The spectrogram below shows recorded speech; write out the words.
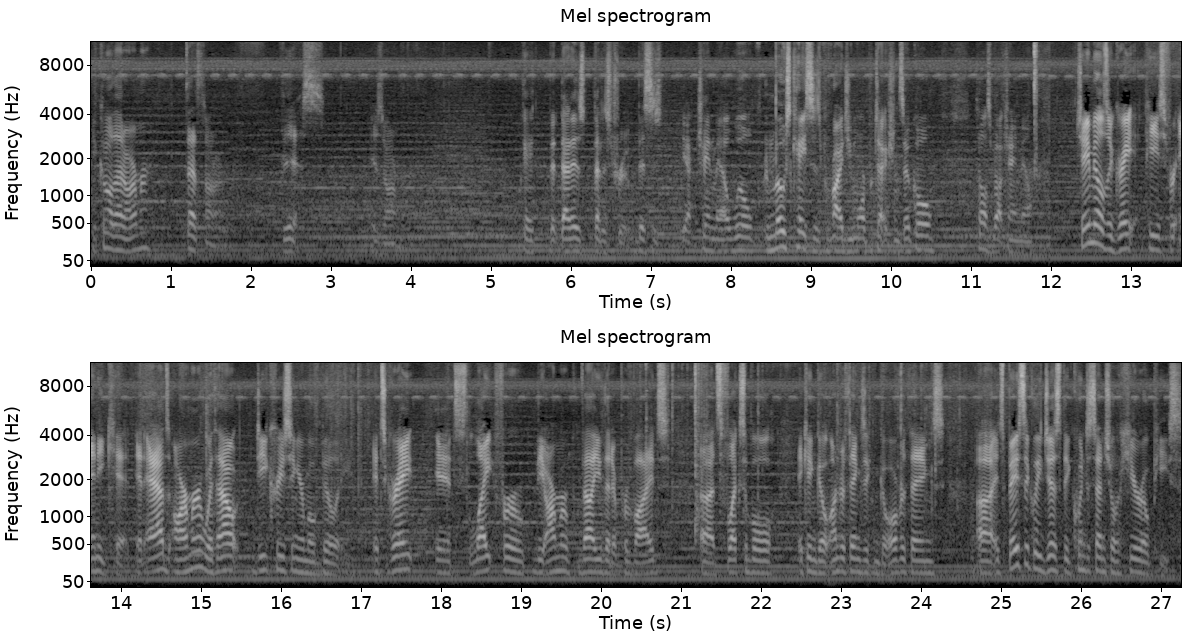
You call that armor? That's not armor. This is armor. Okay, that, that is that is true. This is yeah, chainmail will in most cases provide you more protection. So Cole, tell us about chainmail. Chainmail is a great piece for any kit. It adds armor without decreasing your mobility. It's great. It's light for the armor value that it provides. Uh, it's flexible. It can go under things. It can go over things. Uh, it's basically just the quintessential hero piece.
